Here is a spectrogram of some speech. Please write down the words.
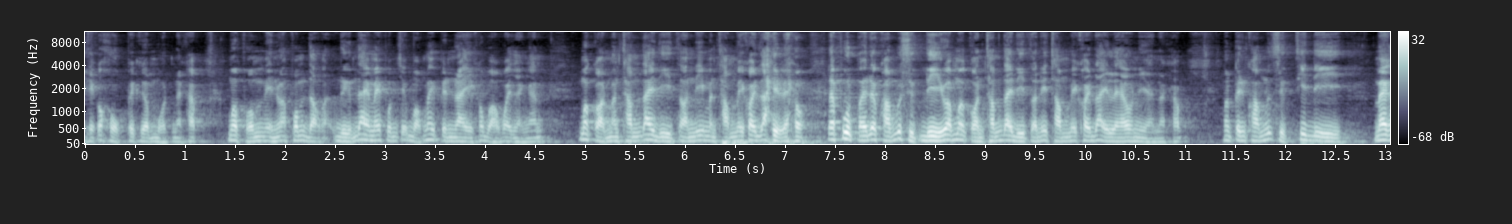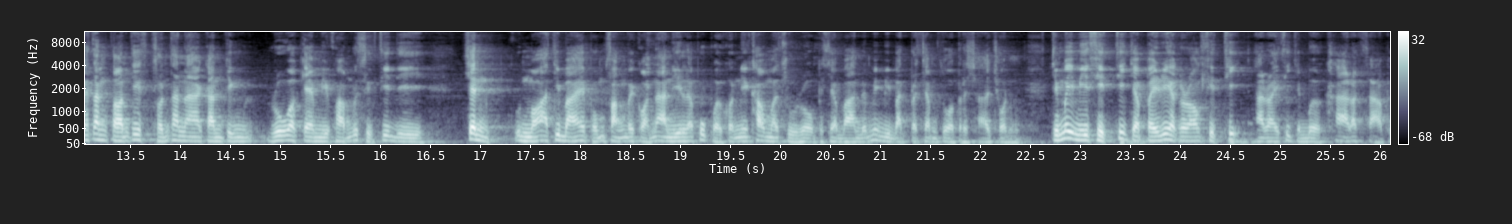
แต่ก็หกไปเกือบหมดนะครับเมื่อผมเห็นว่าผมดอกดื่มได้ไหมผมจะบอกไม่เป็นไรเขาบอกว่าอย่างนั้น เมื่อก่อนมันทำได้ดีตอนนี้มันทำไม่ค่อยได้แล้ว และพูดไปด้วยความรู้สึกดีว่าเมื่อก่อนทำได้ดีตอนนี้ทำไม่ค่อยได้แล้วเนี่ยนะครับมันเป็นความรู้สึกที่ดี แม้กระทั่งตอนที่สนทนากันจึงรู้ว่าแกมีความรู้สึกที่ดี เช่น คุณหมออธิบายให้ผมฟังไปก่อนหน้านี้ แล้วผู้ป่วยคนนี้เข้ามาสู่โรงพยาบาลโดยไม่มีบัตรประจำตัวประชาชน จึงไม่มีสิทธิ์ที่จะไปเรียกร้องสิทธิอะไรที่จะเบิกค่ารักษาพ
